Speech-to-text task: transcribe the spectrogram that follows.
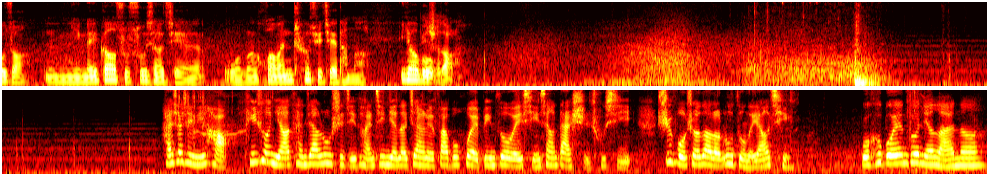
陆总，你没告诉苏小姐，我们换完车去接她吗？要不知道了。韩小姐你好，听说你要参加陆氏集团今年的战略发布会，并作为形象大使出席，是否收到了陆总的邀请？我和伯言多年来呢，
